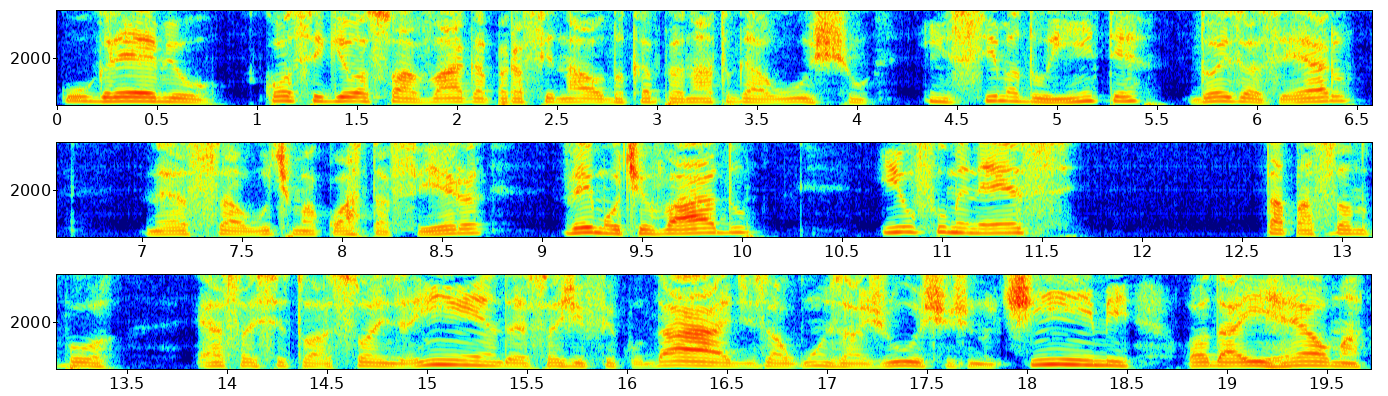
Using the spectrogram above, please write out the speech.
O Grêmio conseguiu a sua vaga para a final do Campeonato Gaúcho em cima do Inter, 2 a 0 nessa última quarta-feira vem motivado e o Fluminense está passando por essas situações ainda, essas dificuldades, alguns ajustes no time, o daí Helma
